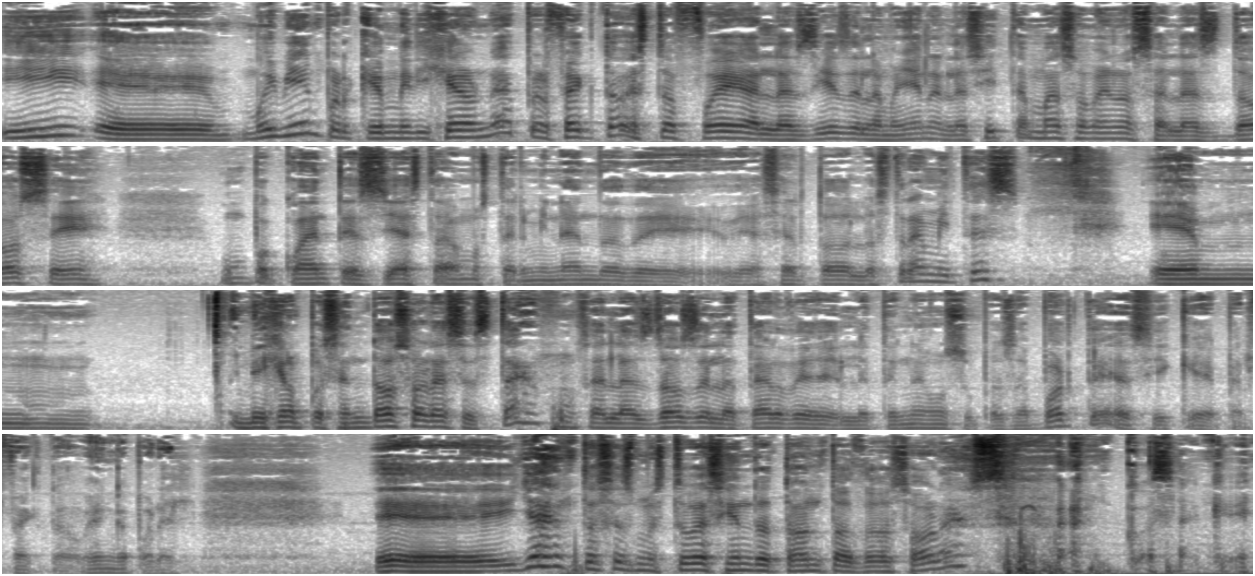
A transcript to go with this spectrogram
Y eh, muy bien, porque me dijeron, ah, perfecto, esto fue a las 10 de la mañana la cita, más o menos a las 12, un poco antes ya estábamos terminando de, hacer todos los trámites. Em, y me dijeron, pues en dos horas está, o sea, a las 2 de la tarde le tenemos su pasaporte, así que perfecto, venga por él. Eh, y ya, entonces me estuve haciendo tonto dos horas, cosa que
